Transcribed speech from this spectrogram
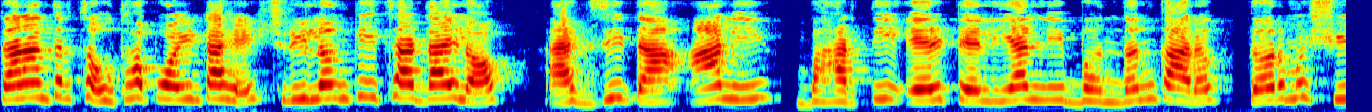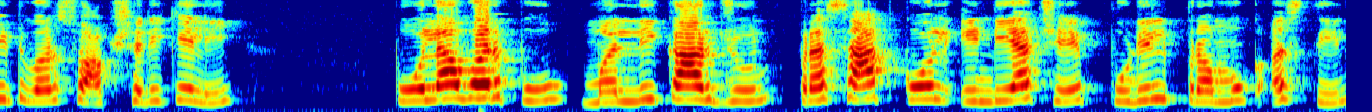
त्यानंतर चौथा पॉइंट आहे श्रीलंकेचा डायलॉग ॲक्झिटा आणि भारती एअरटेल यांनी बंधनकारक टर्म शीटवर स्वाक्षरी केली. पोलावरपू मल्लिकार्जुन प्रसाद कोल इंडियाचे पुढील प्रमुख असतील.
